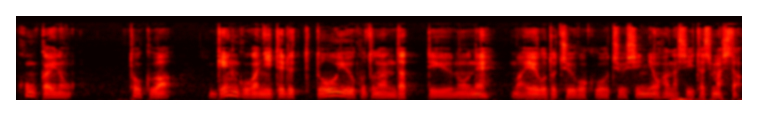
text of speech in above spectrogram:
今回のトークは言語が似てるってどういうことなんだっていうのをね、まあ、英語と中国語を中心にお話しいたしました。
